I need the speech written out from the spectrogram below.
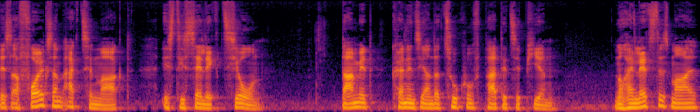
des Erfolgs am Aktienmarkt ist die Selektion. Damit können Sie an der Zukunft partizipieren. Noch ein letztes Mal,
